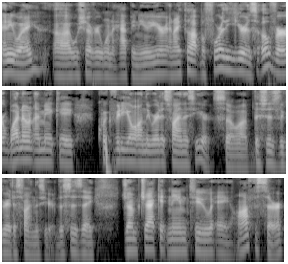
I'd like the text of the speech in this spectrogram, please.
Anyway, uh, I wish everyone a happy new year. And I thought before the year is over, why don't I make a quick video on the greatest find this year? So uh, this is the greatest find this year. This is a jump jacket named to a officer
